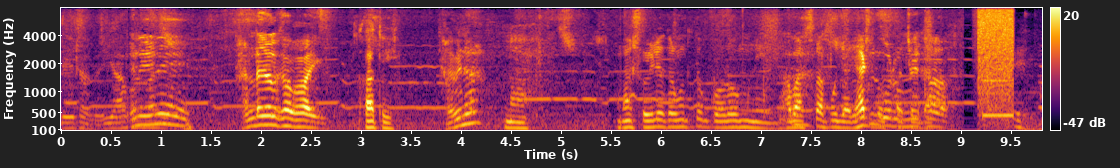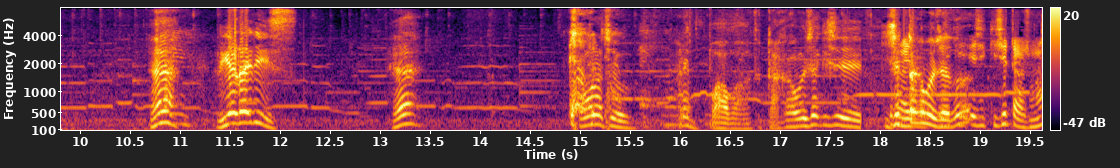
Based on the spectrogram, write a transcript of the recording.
লেট হবে। ঠান্ডা জল খা ভাই। খা তুই। খাবি না? না। আমার শরীরে তোর মধ্যে তো গরম নেই। পূজারি হাট গরম নেই, খা। হ্যাঁ? রিয়া ডাইরিস? হ্যাঁ? কেমন আছো? আরে বাবা তো টাকা পয়সা কিসে? কিসের টাকা পয়সা তো এই যে কিসের টাকা শোনা?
